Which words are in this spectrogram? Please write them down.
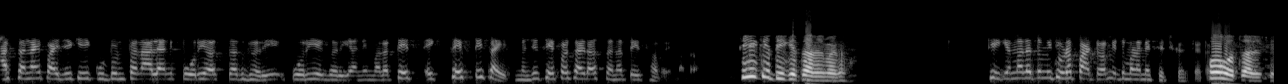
असं नाही पाहिजे की कुठून पण आले आणि पोरी असतात घरी पोरी आहे घरी आणि मला तेच एक सेफ्टी साईड म्हणजे सेफर साईड असतं ना तेच हवंय मला. ठीक आहे ठीक आहे. चालेल मॅडम. ठीक आहे मला तुम्ही थोडं पाठवा मी तुम्हाला मेसेज करते हो हो ठीक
